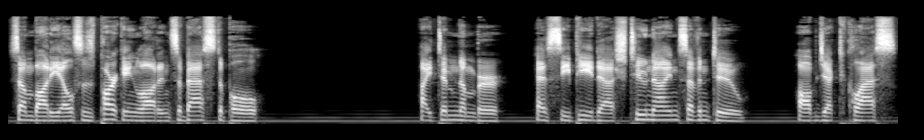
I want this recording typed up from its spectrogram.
somebody else's parking lot in Sebastopol. Item number SCP 2972. Object Class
